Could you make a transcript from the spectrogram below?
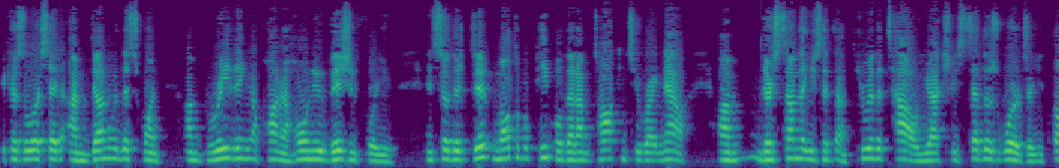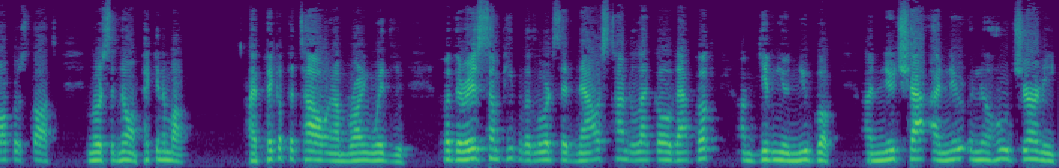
because the Lord said, I'm done with this one. I'm breathing upon a whole new vision for you. And so there's multiple people that I'm talking to right now. Um, there's some that you said, threw in the towel. You actually said those words or you thought those thoughts. And the Lord said, no, I'm picking them up. I pick up the towel and I'm running with you. But there is some people that the Lord said, now it's time to let go of that book I'm giving you a new book, a new chat, a new, a new whole journey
